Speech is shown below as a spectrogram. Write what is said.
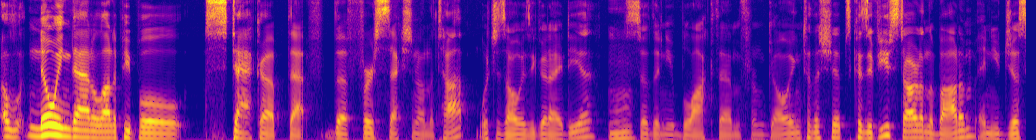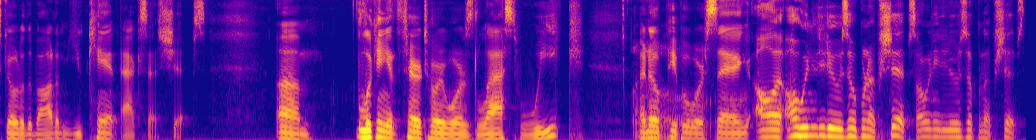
uh, knowing that a lot of people stack up that the first section on the top, which is always a good idea. So then you block them from going to the ships cuz if you start on the bottom and you just go to the bottom, you can't access ships. Um looking at the territory wars last week, I know people were saying, "All all we need to do is open up ships. All we need to do is open up ships."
